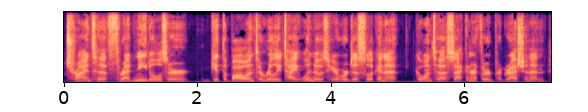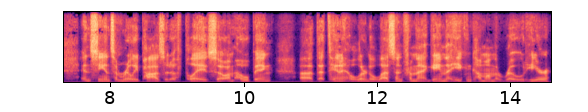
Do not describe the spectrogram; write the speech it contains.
trying to thread needles or get the ball into really tight windows here. We're just looking at going to a second or third progression and and seeing some really positive plays. So I'm hoping uh, that Tannehill learned a lesson from that game that he can come on the road here,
